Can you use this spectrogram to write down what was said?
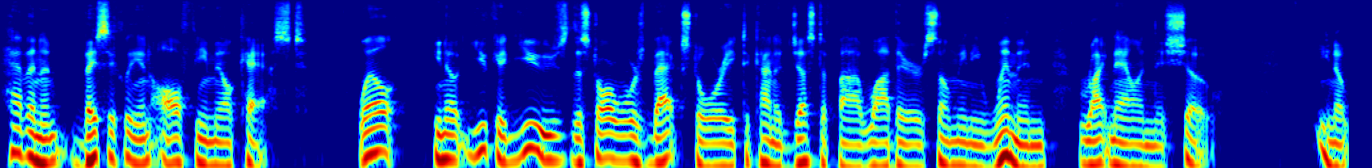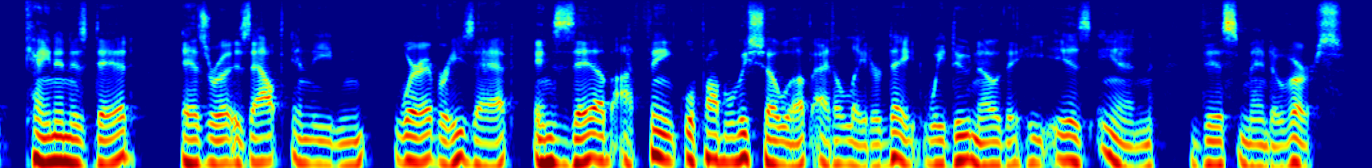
having a, basically an all female cast? Well, you know, you could use the Star Wars backstory to kind of justify why there are so many women right now in this show. You know, Kanan is dead. Ezra is out in the wherever he's at, and Zeb, I think, will probably show up at a later date. We do know that he is in this Mandoverse.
